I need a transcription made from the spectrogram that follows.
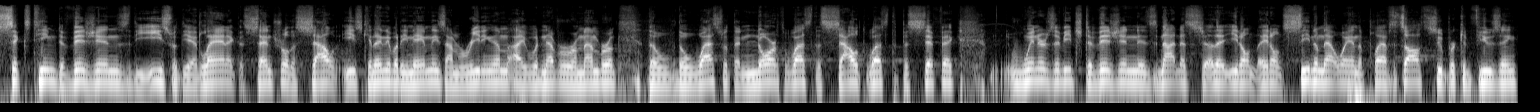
Six team divisions, the East with the Atlantic, the Central, the Southeast. Can anybody name these? I'm reading them. I would never remember them. The, the West with the Northwest, the Southwest, the Pacific. Winners of each division is not necessarily, you don't, they don't see them that way in the playoffs. It's all super confusing.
